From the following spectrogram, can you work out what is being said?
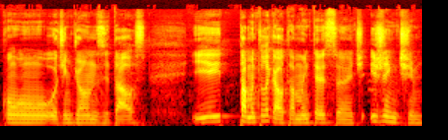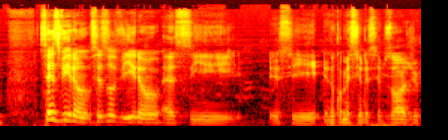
com o Jim Jones e tal. E tá muito legal, tá muito interessante. E, gente, vocês viram, vocês ouviram esse. esse. no comecinho desse episódio?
